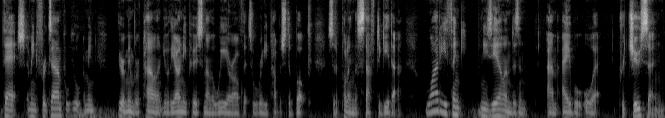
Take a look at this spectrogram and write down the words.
that? I mean, for example, you're, I mean, you're a member of Parliament. You're the only person I'm aware of that's already published a book, sort of pulling the stuff together. Why do you think New Zealand isn't um, able or producing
